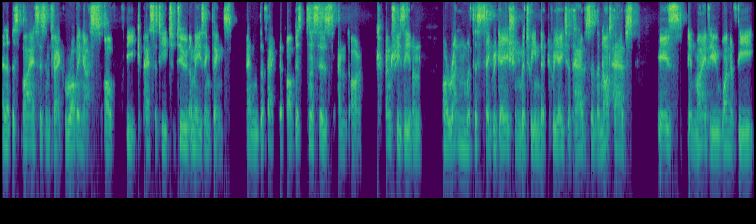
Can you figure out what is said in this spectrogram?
and that this bias is in fact robbing us of the capacity to do amazing things. And the fact that our businesses and our countries even are run with the segregation between the creative haves and the not haves is, in my view, one of the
